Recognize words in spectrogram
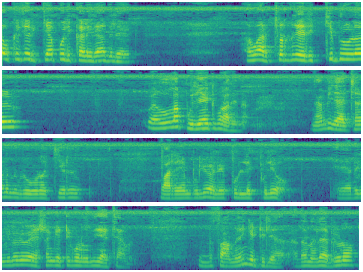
നമുക്ക് ശരിക്കാ ആ പുലിക്കളിയില അതിൽ അത് വരച്ചു കൊടുത്ത് ശരിക്കും ബ്രൂണോ വെള്ള പുലിയായിട്ട് മാറിന ഞാൻ വിചാരിച്ചാണ് ബ്രൂണോയ്ക്ക് ഒരു വരയമ്പുലിയോ അല്ലെങ്കിൽ പുള്ളിപ്പുലിയോ ഏതെങ്കിലും ഒരു വേഷം കെട്ടി കൊടുക്കുമെന്ന് വിചാരിച്ചാണ്. ഇന്ന് സമയം കിട്ടില്ല അതാണ് അല്ലേ ബ്രൂണോ?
